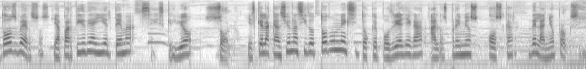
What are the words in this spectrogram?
dos versos y a partir de ahí el tema se escribió solo. Y es que la canción ha sido todo un éxito que podría llegar a los premios Oscar del año próximo.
